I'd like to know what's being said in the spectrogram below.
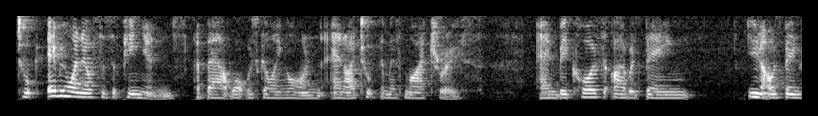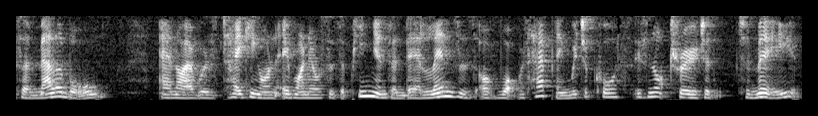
took everyone else's opinions about what was going on and I took them as my truth. And because I was being, you know, I was being so malleable and I was taking on everyone else's opinions and their lenses of what was happening, which of course is not true to, to me.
